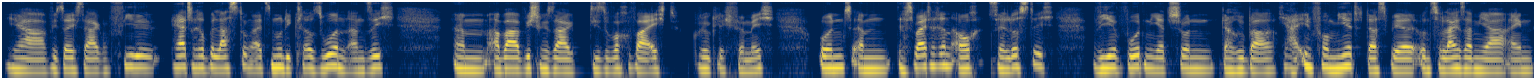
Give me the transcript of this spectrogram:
ja, wie soll ich sagen, viel härtere Belastung als nur die Klausuren an sich. Ähm, aber wie schon gesagt, diese Woche war echt glücklich für mich. Und ähm, des Weiteren auch sehr lustig. Wir wurden jetzt schon darüber ja, informiert, dass wir uns so langsam ja ein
